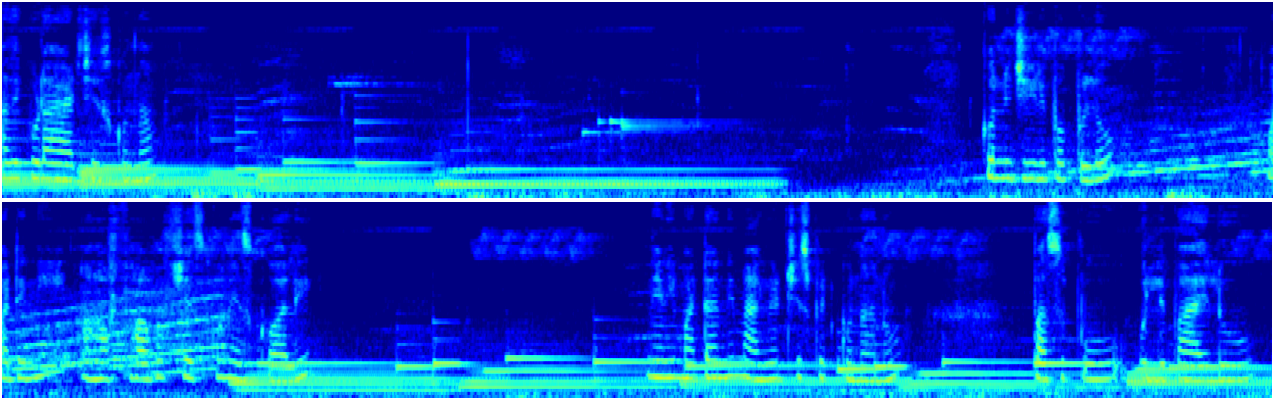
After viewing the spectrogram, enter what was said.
అది కూడా యాడ్ చేసుకుందాం. కొన్ని జీడిపప్పులు. వాటిని హాఫ్ హాఫ్ ఆఫ్ చేసుకొని వేసుకోవాలి. నేను ఈ మటన్ని మ్యాగ్నేట్ చేసి పెట్టుకున్నాను. పసుపు ఉల్లిపాయలు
